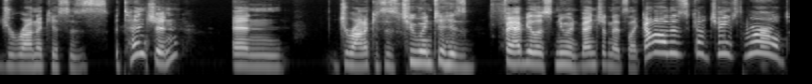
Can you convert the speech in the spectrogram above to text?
Jeronicus's attention, and Jeronicus is too into his fabulous new invention that's like, oh, this is gonna change the world.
